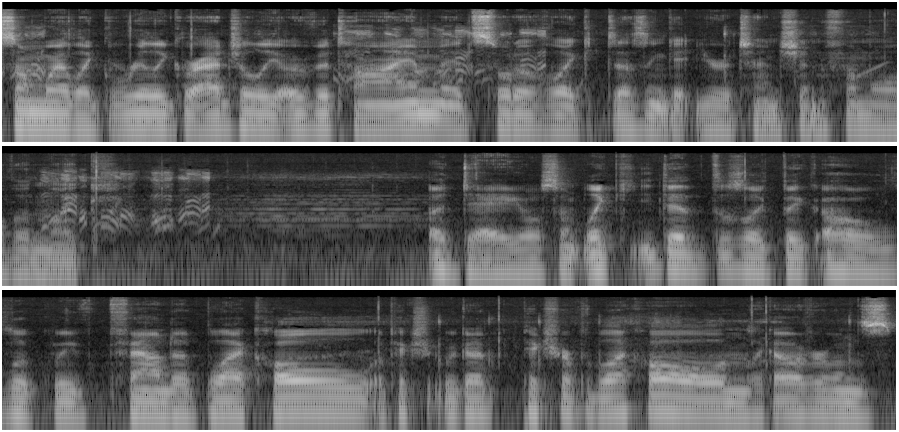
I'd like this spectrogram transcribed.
somewhere like really gradually over time. It sort of like doesn't get your attention for more than like a day or something. Like there's like like oh look we've found a black hole. A picture we got a picture of a black hole and like oh everyone's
